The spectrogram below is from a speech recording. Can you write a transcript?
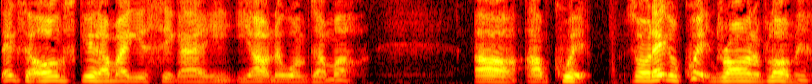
they say, "Oh, I'm scared. I might get sick." I y'all know what I'm talking about. Uh, I'm quit. So they can quit and draw unemployment.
